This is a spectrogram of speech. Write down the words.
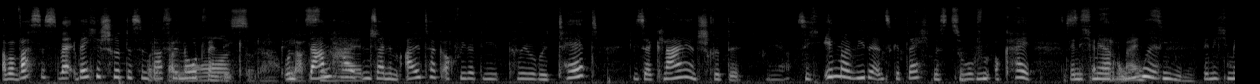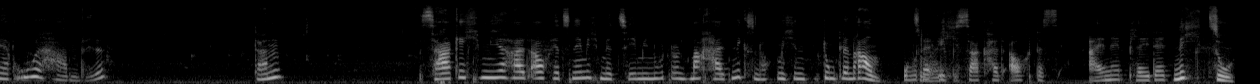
Aber was ist, wel- welche Schritte sind Oder dafür Balance notwendig? Und dann halt in seinem Alltag auch wieder die Priorität dieser kleinen Schritte, Ja. Mhm. sich immer wieder ins Gedächtnis zu rufen, okay, Das wenn ich ja mehr Ruhe, wenn ich mehr Ruhe haben will, dann sage ich mir halt auch, jetzt nehme ich mir zehn Minuten und mache halt nichts und hocke mich in einen dunklen Raum. Oder ich Beispiel. sag halt auch das eine Playdate nicht zu,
